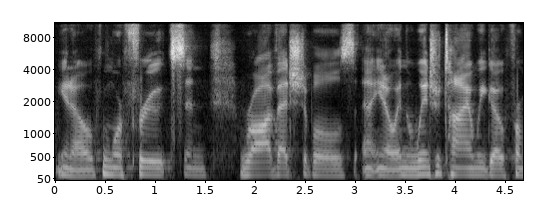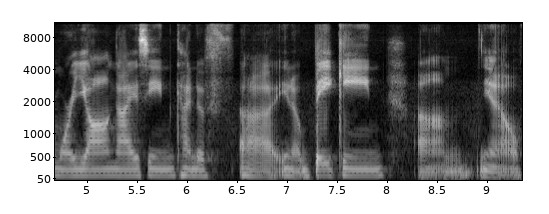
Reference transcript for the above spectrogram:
you know more fruits and raw vegetables. Uh, you know, in the wintertime, we go for more yangizing kind of uh, you know baking. Um, you know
